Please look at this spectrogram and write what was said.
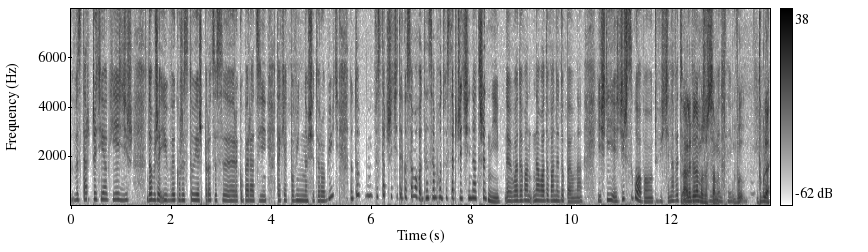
wystarczy ci, jak jeździsz dobrze i wykorzystujesz proces y, rekuperacji tak, jak powinno się to robić, no to wystarczy ci tego samochodu, ten samochód wystarczy ci na trzy dni y, ładowan, naładowany do pełna. Jeśli jeździsz z głową oczywiście, nawet No ale wiadomo, że sam, w, w ogóle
